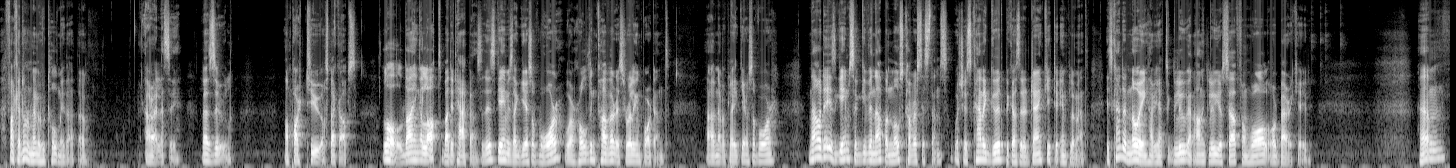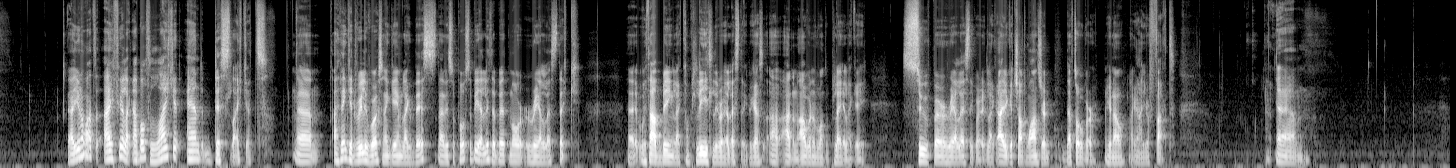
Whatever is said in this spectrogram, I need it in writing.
Fuck, I don't remember who told me that though. Alright, let's see. Lazul. On part 2 of Spec Ops. Lol, dying a lot, but it happens. This game is like Gears of War, where holding cover is really important. I've never played Gears of War. Nowadays, games have given up on most cover systems, which is kinda good because they're janky to implement. It's kinda annoying how you have to glue and unglue yourself from wall or barricade. Um, uh, you know what? I feel like I both like it and dislike it. Um, I think it really works in a game like this that is supposed to be a little bit more realistic. Uh, without being like completely realistic because I, don't know I wouldn't want to play like a super realistic where like ah you get shot once you're that's over you know like ah you're fucked um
